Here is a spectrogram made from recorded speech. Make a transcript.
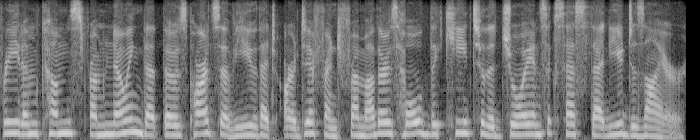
Freedom comes from knowing that those parts of you that are different from others hold the key to the joy and success that you desire.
